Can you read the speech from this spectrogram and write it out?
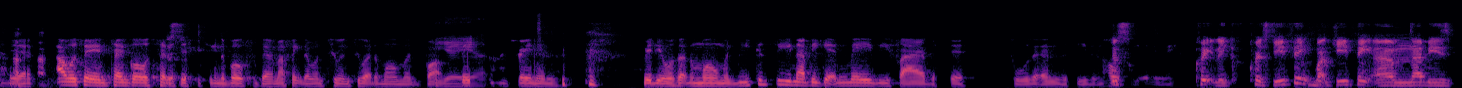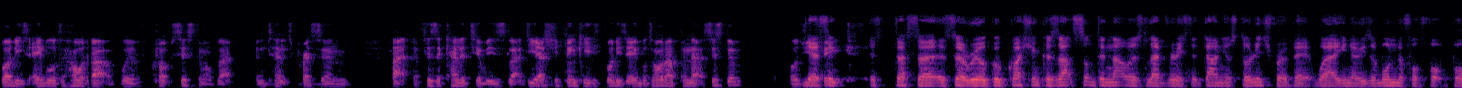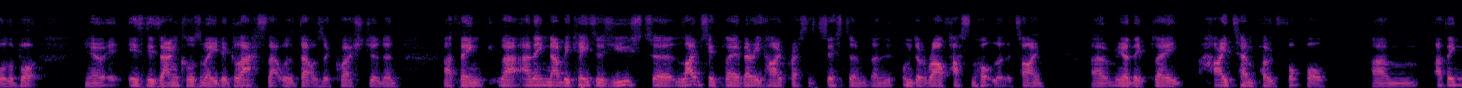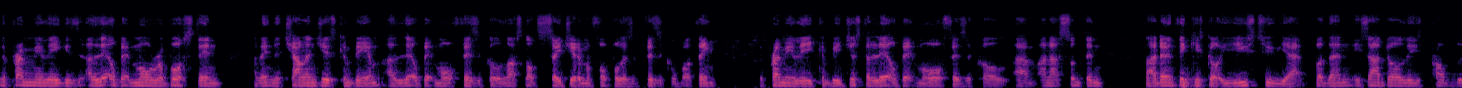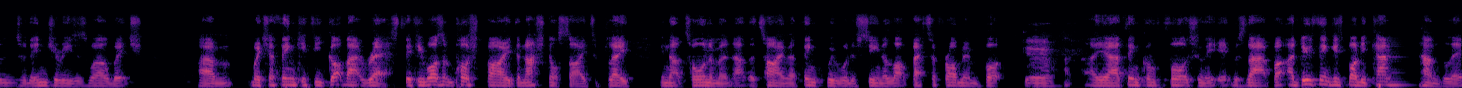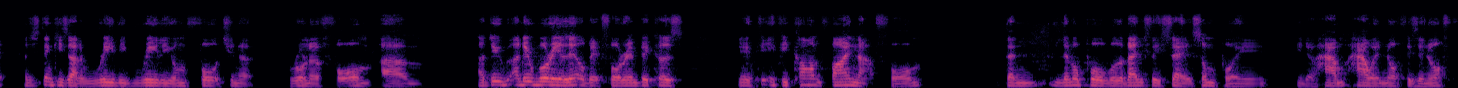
yeah, I was saying 10 goals, 10 assists between the both of them. I think they're on two and two at the moment. But Yeah, based yeah. on the training videos at the moment, we could see Naby getting maybe five assists towards the end of the season. Just- anyway. Quickly, Chris, do you think? But do you think um, Naby's body's able to hold up with Klopp's system of like intense pressing, like the physicality of his? Like, do you actually think his body's able to hold up in that system, or do you Yeah, think? it's, it's, that's a, it's a real good question because that's something that was leveraged at Daniel Sturridge for a bit, where you know he's a wonderful footballer, but you know is his ankles made of glass? That was that was a question, and I think that I think Naby Keita's used to Leipzig play a very high pressing system and under Ralph Hasenhüttl at the time. Um, you know they play high tempoed football. Um, I think the Premier League is a little bit more robust in. I think the challenges can be a, a little bit more physical. That's not to say German football isn't physical, but I think the Premier League can be just a little bit more physical, um, and that's something that I don't think he's got used to yet. But then he's had all these problems with injuries as well, which, um, which I think if he got that rest, if he wasn't pushed by the national side to play in that tournament at the time, I think we would have seen a lot better from him. But Yeah, uh, yeah, I think unfortunately it was that. But I do think his body can handle it. I just think he's had a really, really unfortunate run of form. Um, I do, I do worry a little bit for him because if if he can't find that form, then Liverpool will eventually say at some point, you know, how how enough is enough.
